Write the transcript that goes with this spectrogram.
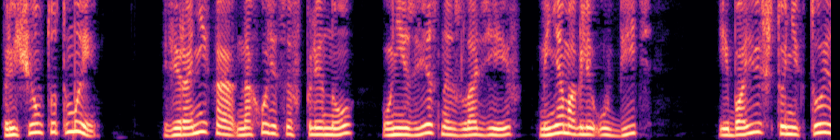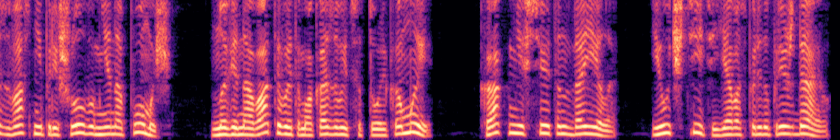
Причем тут мы? Вероника находится в плену у неизвестных злодеев, меня могли убить, и боюсь, что никто из вас не пришел бы мне на помощь, но виноваты в этом, оказывается, только мы. Как мне все это надоело. И учтите, я вас предупреждаю,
